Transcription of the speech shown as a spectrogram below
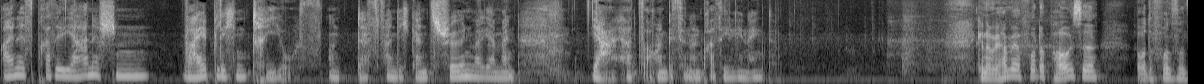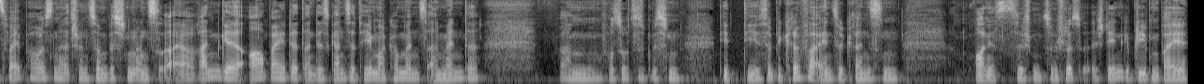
eines brasilianischen weiblichen Trios. Und das fand ich ganz schön, weil ja mein ja, Herz auch ein bisschen an Brasilien hängt. Genau, wir haben ja vor der Pause oder vor unseren zwei Pausen halt schon so ein bisschen uns herangearbeitet an das ganze Thema Commons, Almente. Wir haben versucht, so ein bisschen die, diese Begriffe einzugrenzen. Waren jetzt zum Schluss stehen geblieben bei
